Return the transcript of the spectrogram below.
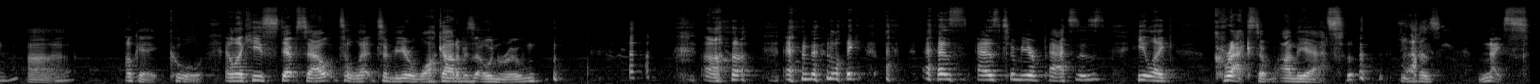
Mhm. uh, Mhm. okay, cool. And like he steps out to let Tamir walk out of his own room. uh, and then like as as Tamir passes, he like cracks him on the ass. he goes, "Nice."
